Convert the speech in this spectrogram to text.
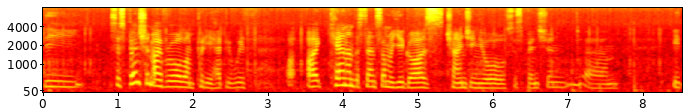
the suspension overall I'm pretty happy with. I, I, can understand some of you guys changing your suspension. Um, it,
